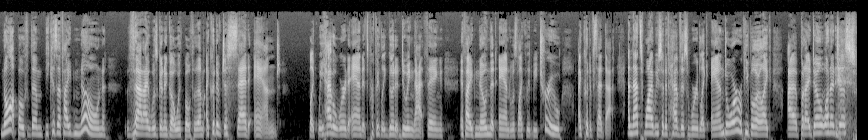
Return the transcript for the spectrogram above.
not both of them because if I'd known that I was going to go with both of them, I could have just said and. Like we have a word and it's perfectly good at doing that thing. If I'd known that and was likely to be true, I could have said that. And that's why we sort of have this word like and or where people are like, uh, but I don't want to just,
